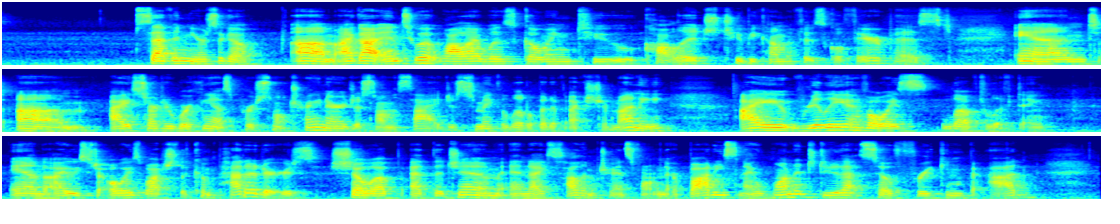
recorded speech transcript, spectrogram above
seven years ago. Um, I got into it while I was going to college to become a physical therapist. And um, I started working as a personal trainer just on the side, just to make a little bit of extra money. I really have always loved lifting and I used to always watch the competitors show up at the gym and I saw them transform their bodies and I wanted to do that so freaking bad.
